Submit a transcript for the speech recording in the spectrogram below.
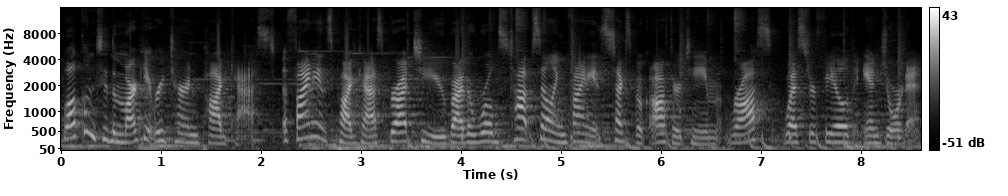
Welcome to the Market Return Podcast, a finance podcast brought to you by the world's top selling finance textbook author team, Ross, Westerfield, and Jordan.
